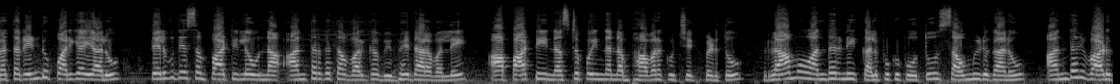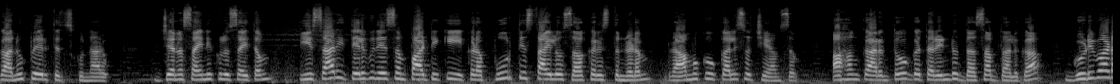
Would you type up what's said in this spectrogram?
గత రెండు పర్యాయాలు తెలుగుదేశం పార్టీలో ఉన్న అంతర్గత వర్గ విభేదాల వల్లే ఆ పార్టీ నష్టపోయిందన్న భావనకు చెక్ పెడుతూ రాము అందరినీ కలుపుకుపోతూ సౌమ్యుడుగాను అందరివాడుగాను పేరు తెచ్చుకున్నారు. జన సైనికులు సైతం ఈసారి తెలుగుదేశం పార్టీకి ఇక్కడ పూర్తి స్థాయిలో సహకరిస్తుండడం రాముకు కలిసొచ్చే అంశం. అహంకారంతో గత రెండు దశాబ్దాలుగా గుడివాడ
